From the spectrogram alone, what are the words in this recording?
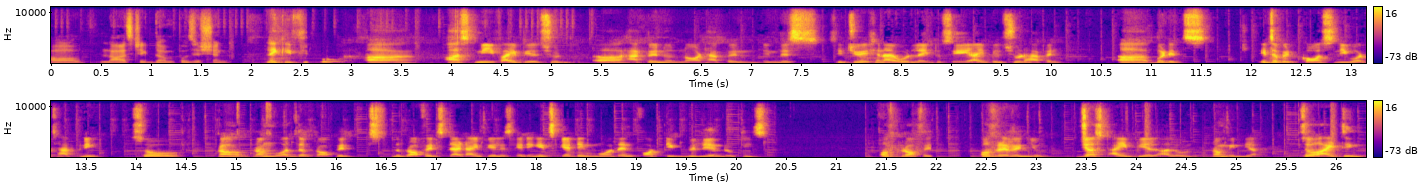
uh, last ekdam position. Like if you uh, ask me if IPL should uh, happen or not happen in this situation, I would like to say IPL should happen, uh, but it's it's a bit costly what's happening. So from from what the profits the profits that IPL is getting, it's getting more than 40 billion rupees of profit of revenue just IPL alone from India. So I think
